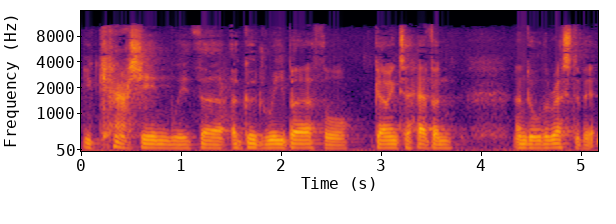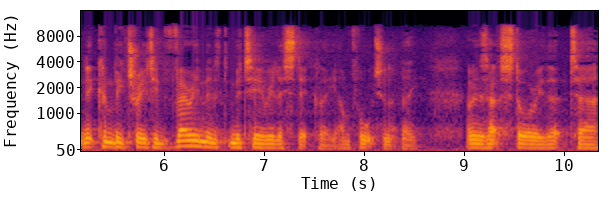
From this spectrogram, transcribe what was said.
you cash in with uh, a good rebirth or going to heaven and all the rest of it. And it can be treated very materialistically, unfortunately. I mean, there's that story that, uh,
